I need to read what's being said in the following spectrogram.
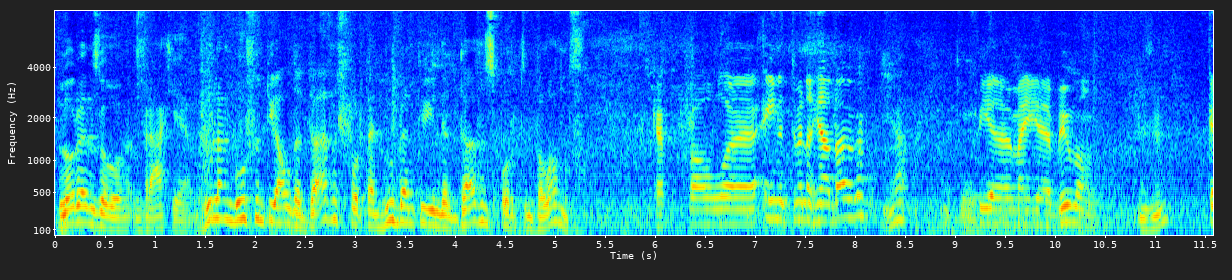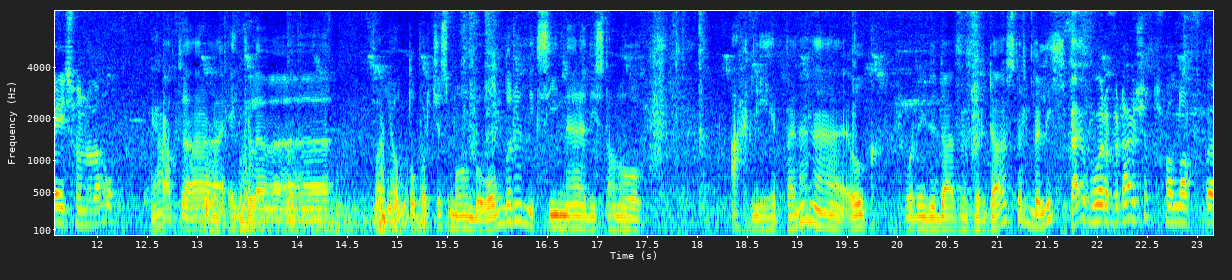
Lorenzo, een vraagje. Hoe lang beoefent u al de duivensport en hoe bent u in de duivensport beland? Ik heb al eh, 21 jaar duiven Ja, via mijn eh, buurman Mhm. Kees van der Wel. Ja. Ik had eh, enkele eh, van jouw toppertjes mogen bewonderen. Ik zie eh, die staan nog op 8, 9 pennen. Eh, ook worden de duiven verduisterd, belicht. Duiven worden verduisterd vanaf eh,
